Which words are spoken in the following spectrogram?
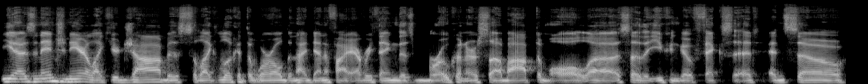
you know, as an engineer, like your job is to like look at the world and identify everything that's broken or suboptimal, uh, so that you can go fix it. And so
